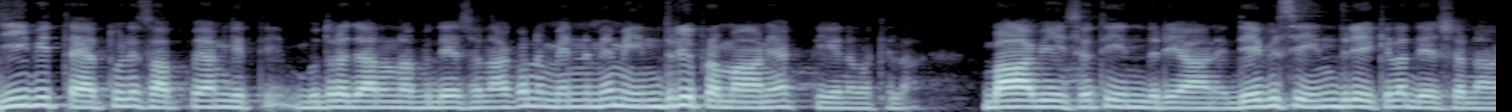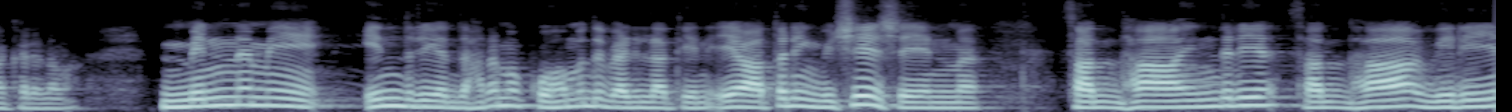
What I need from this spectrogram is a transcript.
ජීවිත ඇතුලේ සත්වයන්ගේ බුදුරජාණන් වහන්සේ දේශනා කරන මෙන්න මෙහෙම ඉන්ද්‍රිය ප්‍රමාණයක් තියෙනවා කියලා. භාවීසති ඉන්ද්‍රියානේ දේවිසි ඉන්ද්‍රිය කියලා දේශනා කරනවා. මෙන්න මේ ඉන්ද්‍රිය ධර්ම කොහොමද වැඩිලා තියෙන්නේ? ඒ අතරින් විශේෂයෙන්ම සද්ධා ඉන්ද්‍රිය, සද්ධා, විරිය,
